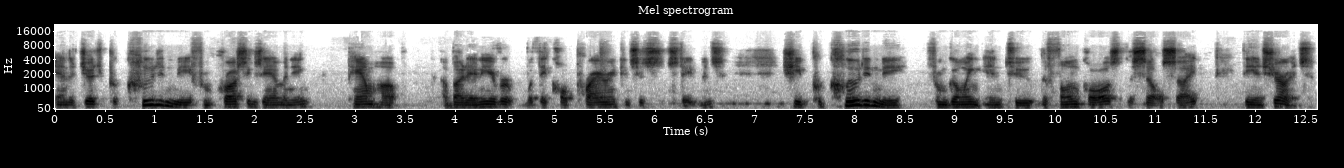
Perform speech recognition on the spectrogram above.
and the judge precluded me from cross examining Pam Hupp about any of her what they call prior inconsistent statements. She precluded me from going into the phone calls, the cell site, the insurance.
